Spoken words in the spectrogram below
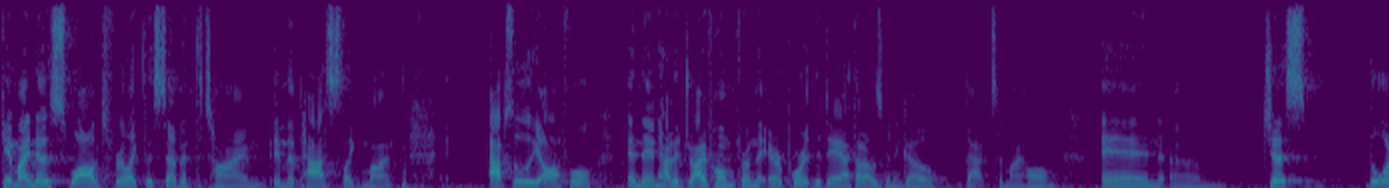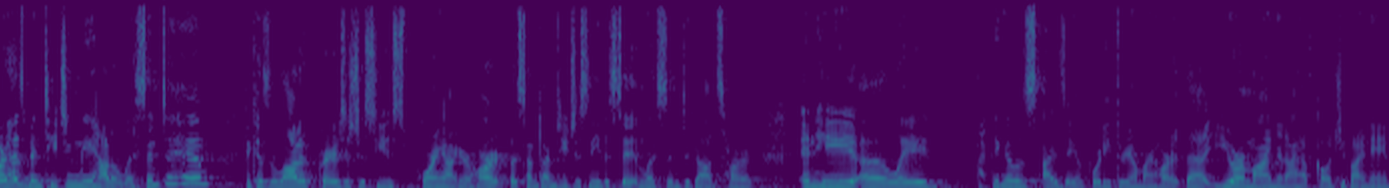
get my nose swabbed for like the seventh time in the past like month. Absolutely awful. And then had to drive home from the airport the day I thought I was going to go back to my home. And um, just the Lord has been teaching me how to listen to Him because a lot of prayers is just you pouring out your heart, but sometimes you just need to sit and listen to God's heart. And He uh, laid, I think it was Isaiah 43 on my heart that you are mine and I have called you by name.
